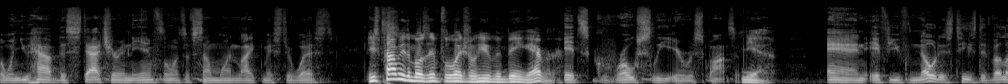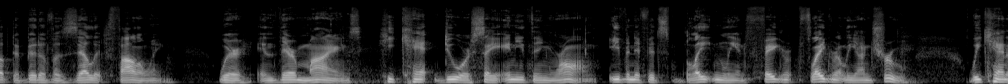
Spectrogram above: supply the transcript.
But when you have the stature and the influence of someone like Mr. West, He's probably the most influential human being ever. it's grossly irresponsible. Yeah. And if you've noticed, he's developed a bit of a zealot following where in their minds, he can't do or say anything wrong, even if it's blatantly and flagrantly untrue. We can't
